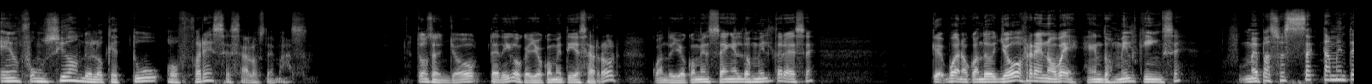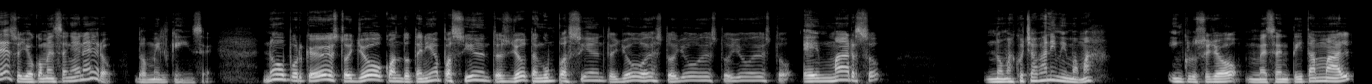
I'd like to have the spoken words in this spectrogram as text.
en función de lo que tú ofreces a los demás. Entonces yo te digo que yo cometí ese error. Cuando yo comencé en el 2013, que bueno, cuando yo renové en 2015, me pasó exactamente eso. Yo comencé en enero 2015. No, porque esto, yo cuando tenía pacientes, yo tengo un paciente, yo esto, yo esto, yo esto. En marzo no me escuchaba ni mi mamá. Incluso yo me sentí tan mal,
